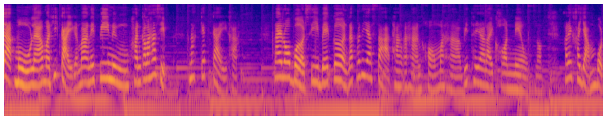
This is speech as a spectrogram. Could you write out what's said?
จากหมูแล้วมาที่ไก่กันบ้างในปี 1950 นักเก็ตไก่ค่ะ นายโรเบิร์ตซีเบเกอร์นักวิทยาศาสตร์ทางอาหารของมหาวิทยาลัยคอร์เนลเนาะเขาได้ขยำบด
